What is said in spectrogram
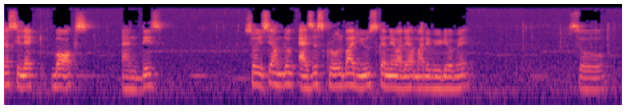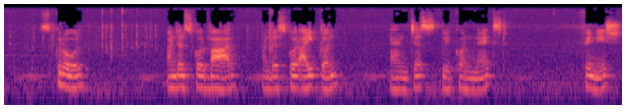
just select box and this so इसे हम लोग as a scroll bar use करने वाले हमारे वीडियो में so scroll underscore bar underscore icon and just click on next finish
